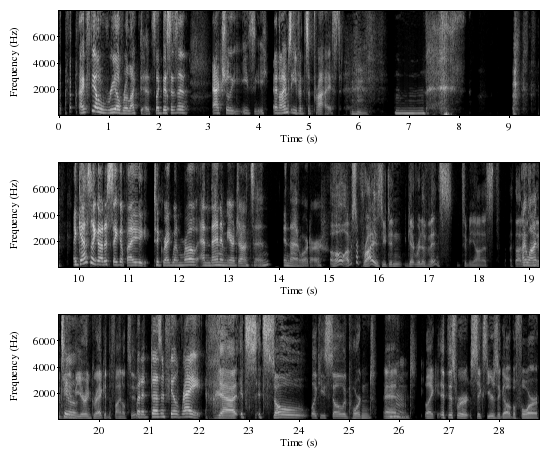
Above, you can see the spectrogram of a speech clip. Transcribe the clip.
I feel real reluctance. Like this isn't actually easy, and I'm even surprised. Mm. I guess I gotta say goodbye to Greg Monroe and then Amir Johnson in that order. Oh, I'm surprised you didn't get rid of Vince. To be honest, I thought it I was want to be. Amir and Greg in the final two. But it doesn't feel right. yeah, it's it's so like he's so important, Mm-hmm. and like if this were six years ago before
